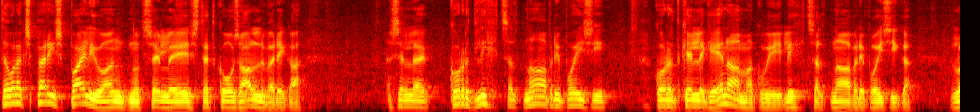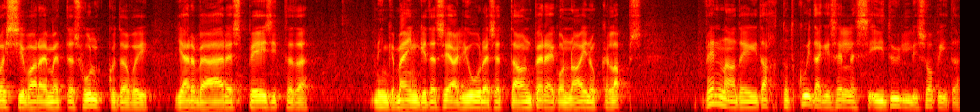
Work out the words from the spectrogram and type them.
ta oleks päris palju andnud selle eest, et koos Alveriga, selle kord lihtsalt naabripoisi, kord kellegi enama kui lihtsalt naabripoisiga lossivaremetes hulkuda või järve ääres peesitada ning mängida sealjuures, et ta on perekonna ainuke laps. vennad ei tahtnud kuidagi sellesse idülli sobida.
